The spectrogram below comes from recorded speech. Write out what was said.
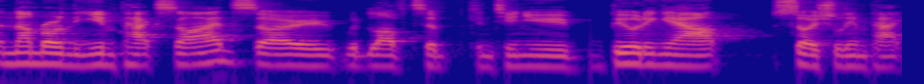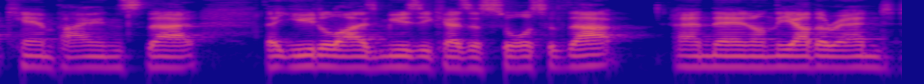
a number on the impact side. So we'd love to continue building out social impact campaigns that that utilize music as a source of that. And then on the other end,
